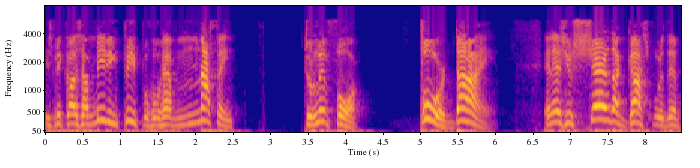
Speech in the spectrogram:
is because I'm meeting people who have nothing to live for, poor, dying. And as you share the gospel with them,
